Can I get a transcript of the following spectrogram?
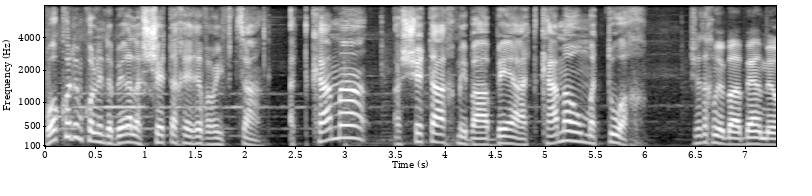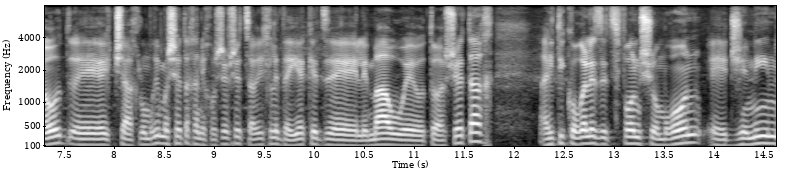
בואו קודם כל נדבר על השטח ערב המבצע. עד כמה השטח מבעבע, עד כמה הוא מתוח? השטח מבעבע מאוד. אה, כשאנחנו אומרים השטח, אני חושב שצריך לדייק את זה למהו אה, אותו השטח. הייתי קורא לזה צפון שומרון, אה, ג'נין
